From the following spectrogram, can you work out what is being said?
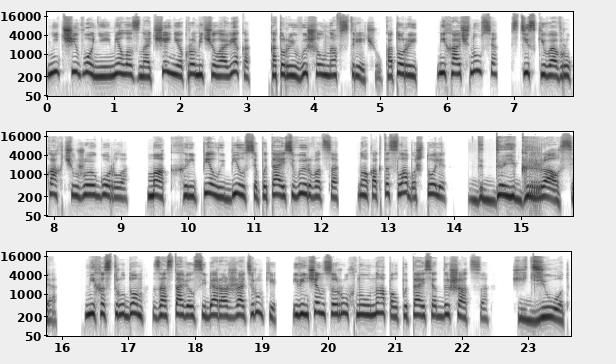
Ничего не имело значения, кроме человека, который вышел навстречу, который... Миха очнулся, стискивая в руках чужое горло. Маг хрипел и бился, пытаясь вырваться, но как-то слабо, что ли. Доигрался! Миха с трудом заставил себя разжать руки, и Винченцо рухнул на пол, пытаясь отдышаться. Идиот!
